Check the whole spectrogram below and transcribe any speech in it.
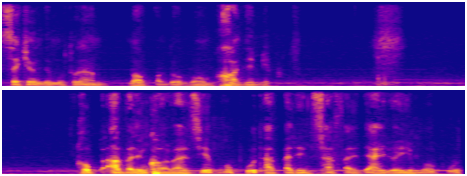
سکند موتورم ناوبان دوم خادمی بود. خب اولین کارورزی ما بود اولین سفر دریایی ما بود.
